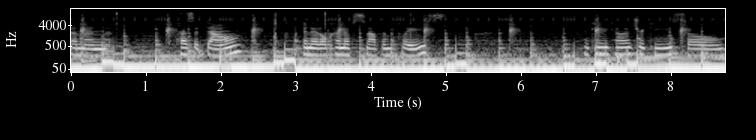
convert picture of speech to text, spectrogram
and then press it down and it'll kind of snap in place. It can be kind of tricky, so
